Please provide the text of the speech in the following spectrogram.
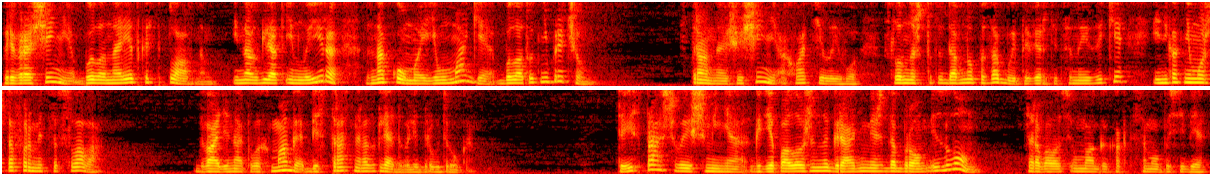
Превращение было на редкость плавным, и на взгляд Инлаира знакомая ему магия была тут ни при чем. Странное ощущение охватило его, словно что-то давно позабыто вертится на языке и никак не может оформиться в слова. Два одинаковых мага бесстрастно разглядывали друг друга. «Ты спрашиваешь меня, где положена грань между добром и злом?» сорвалось у мага как-то само по себе.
